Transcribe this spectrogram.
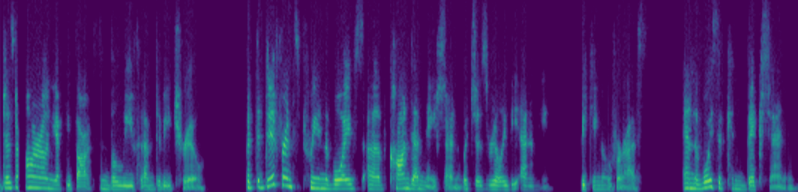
just our own yucky thoughts and believe them to be true. But the difference between the voice of condemnation, which is really the enemy speaking over us, and the voice of conviction,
